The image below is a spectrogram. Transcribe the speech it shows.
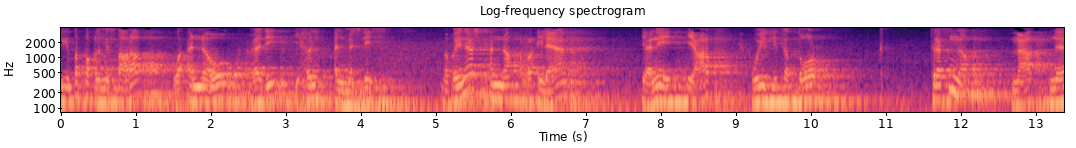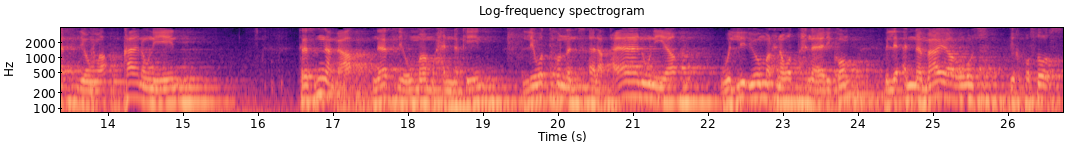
يطبق المسطرة وأنه غادي يحل المجلس. ما بغيناش أن الرأي العام يعني يعرف حوايج اللي كدور تراسلنا مع ناس اللي هما قانونيين تراسلنا مع ناس اللي هما محنكين اللي وضحوا لنا المساله قانونية واللي اليوم رحنا وضحناها لكم باللي ان ما يروج بخصوص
